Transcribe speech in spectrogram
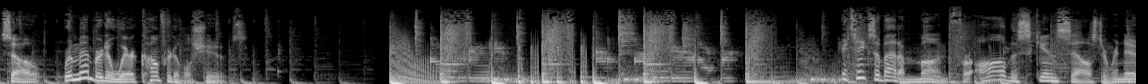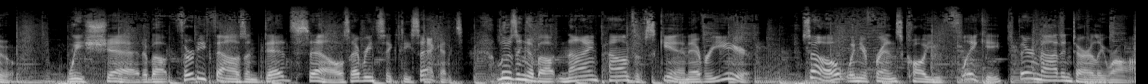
So, remember to wear comfortable shoes. It takes about a month for all the skin cells to renew. We shed about 30,000 dead cells every 60 seconds, losing about 9 pounds of skin every year. So, when your friends call you flaky, they're not entirely wrong.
